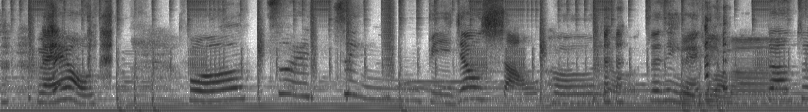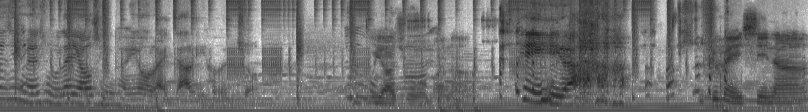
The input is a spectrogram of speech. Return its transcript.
没有，我最近比较少喝了，最近没什么，对啊，最近没什么在邀请朋友来家里喝酒，不邀请我们了，屁啦，你就 没心啊，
